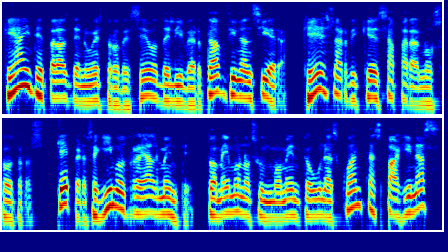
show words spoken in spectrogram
qué hay detrás de nuestro deseo de libertad financiera, qué es la riqueza para nosotros, qué perseguimos realmente. Tomémonos un momento unas cuantas páginas,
